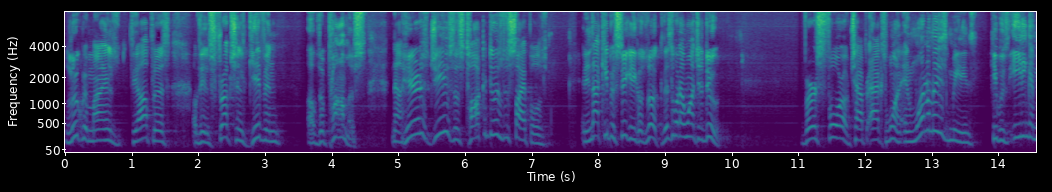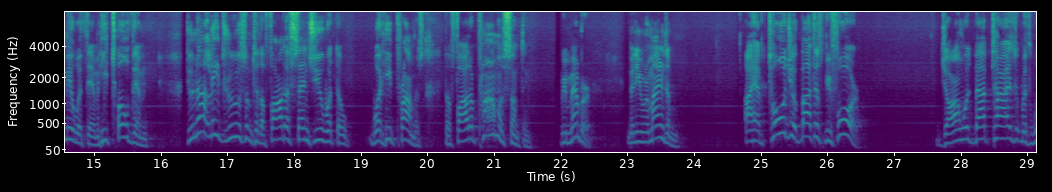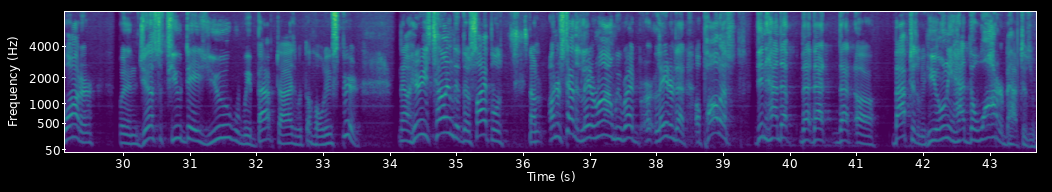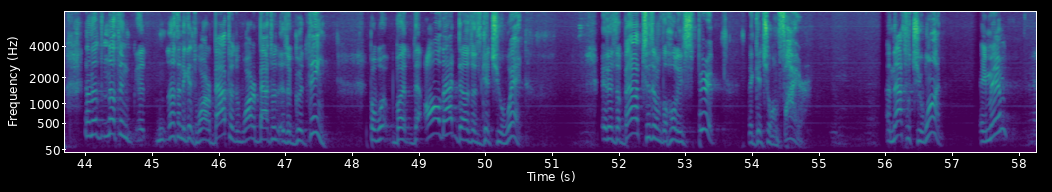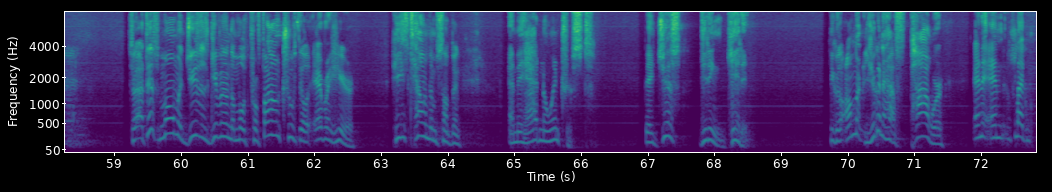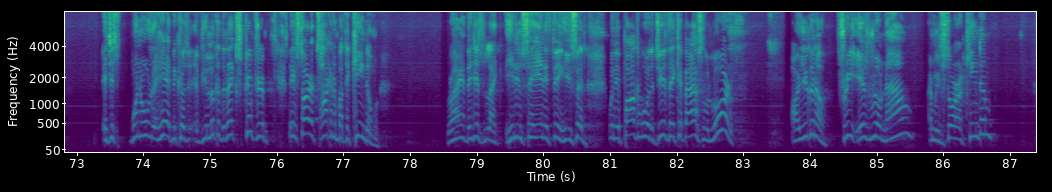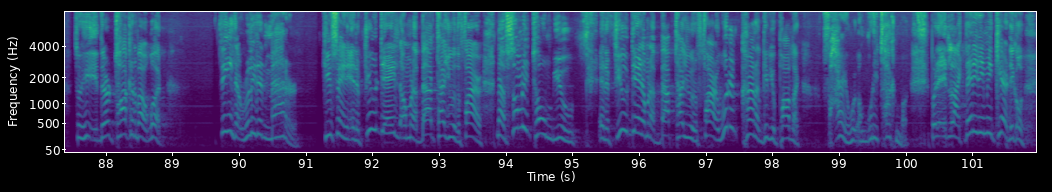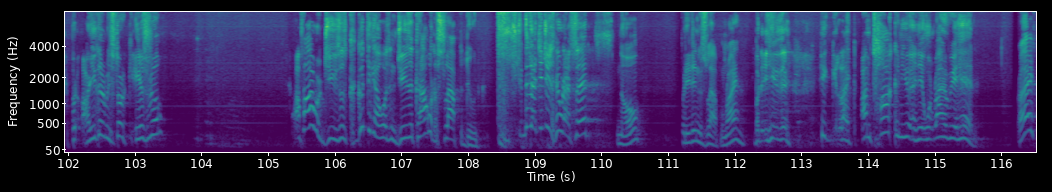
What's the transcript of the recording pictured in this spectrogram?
Luke reminds Theophilus of the instructions given of the promise. Now, here's Jesus talking to his disciples, and he's not keeping secret. He goes, Look, this is what I want you to do. Verse 4 of chapter Acts 1. In one of these meetings, he was eating a meal with them, and he told them, Do not leave Jerusalem till the Father sends you what, the, what he promised. The Father promised something. Remember, but he reminds them, I have told you about this before. John was baptized with water, but in just a few days you will be baptized with the Holy Spirit. Now, here he's telling the disciples, now understand that later on, we read er, later that Apollos didn't have that, that, that, that uh, baptism. He only had the water baptism. Now, nothing, nothing against water baptism. Water baptism is a good thing. But, what, but the, all that does is get you wet. It is the baptism of the Holy Spirit that gets you on fire. And that's what you want. Amen? So at this moment, Jesus is giving them the most profound truth they'll ever hear. He's telling them something, and they had no interest. They just didn't get it. He goes, I'm gonna, You're going to have power. And, and it's like, it just went over their head because if you look at the next scripture, they started talking about the kingdom. Right? They just like, he didn't say anything. He said, when the apostles were with Jesus, they kept asking, Lord, are you going to free Israel now and restore our kingdom? So he, they're talking about what? Things that really didn't matter. He's saying, in a few days, I'm going to baptize you with a fire. Now, if somebody told you, in a few days, I'm going to baptize you with fire, wouldn't kind of give you a pause like, fire? What, what, are you talking about? But it, like, they didn't even care. They go, but are you going to restore Israel? If I were Jesus, good thing I wasn't Jesus, because I would have slapped the dude. Did, you hear what I said? No, but he didn't slap him, right? But he, he like, I'm talking to you, and it went right over your head, right?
